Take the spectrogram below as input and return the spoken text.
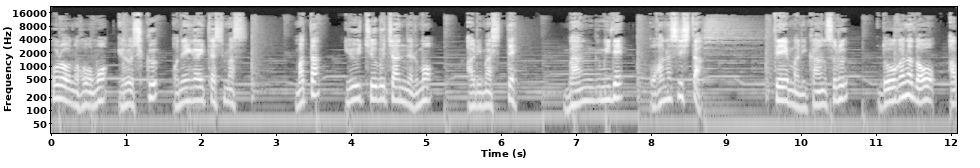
フォローの方もよろしくお願いいたします。また、YouTube チャンネルもありまして、番組でお話ししたテーマに関する動画などをアッ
